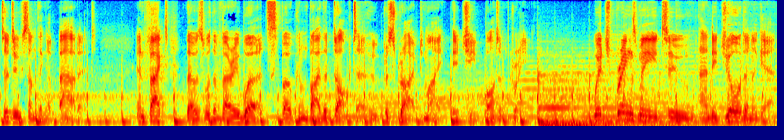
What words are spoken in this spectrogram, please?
to do something about it. In fact, those were the very words spoken by the doctor who prescribed my itchy bottom cream. Which brings me to Andy Jordan again.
